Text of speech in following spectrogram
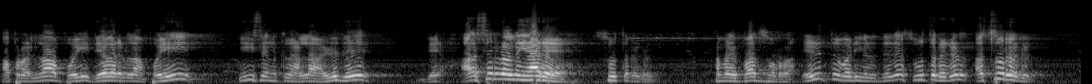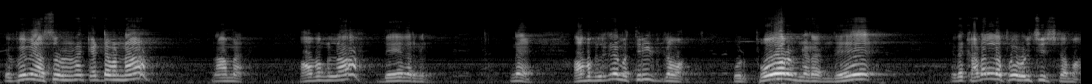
அப்புறம் எல்லாம் போய் தேவர்கள்லாம் போய் ஈசனுக்கு நல்லா அழுது தே- அசுரர்கள்னு யார்? சூத்திரர்கள். நம்மளை பார்த்து சொல்கிறான் எழுத்து வடிவில் இருந்தது சூத்திரர்கள் அசுரர்கள். எப்பயுமே அசுரன்னா கெட்டவன்னா நாம். அவங்களாம் தேவர்கள். என்ன? அவங்களுக்கு நம்ம திருடிட்டோம்? ஒரு போர் நடந்து இதை கடலில் போய் ஒழிச்சு வச்சிட்டோமா?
